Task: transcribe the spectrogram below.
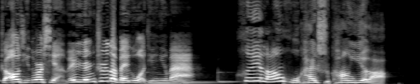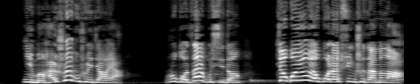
找几段鲜为人知的背给我听听呗。黑蓝虎开始抗议了：“你们还睡不睡觉呀？如果再不熄灯，教官又要过来训斥咱们了。”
